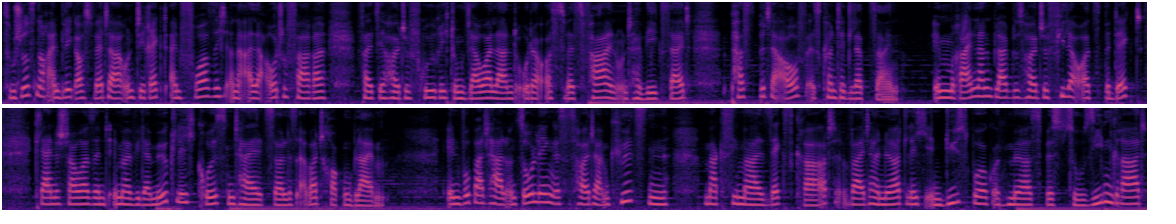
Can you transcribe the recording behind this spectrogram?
Zum Schluss noch ein Blick aufs Wetter und direkt ein Vorsicht an alle Autofahrer, falls ihr heute früh Richtung Sauerland oder Ostwestfalen unterwegs seid. Passt bitte auf, es könnte glatt sein. Im Rheinland bleibt es heute vielerorts bedeckt. Kleine Schauer sind immer wieder möglich, größtenteils soll es aber trocken bleiben. In Wuppertal und Solingen ist es heute am kühlsten, maximal 6 Grad. Weiter nördlich in Duisburg und Mörs bis zu 7 Grad.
